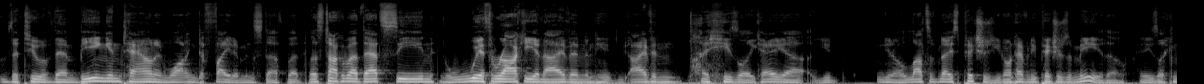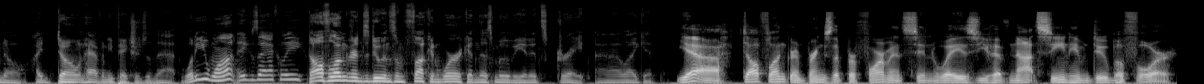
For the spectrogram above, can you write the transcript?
the two of them being in town and wanting to fight him and stuff. But let's talk about that scene with Rocky and Ivan. And he, Ivan, he's like, "Hey, uh, you." You know, lots of nice pictures. You don't have any pictures of me, though. And he's like, No, I don't have any pictures of that. What do you want exactly? Dolph Lundgren's doing some fucking work in this movie, and it's great. And I like it. Yeah, Dolph Lundgren brings the performance in ways you have not seen him do before.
